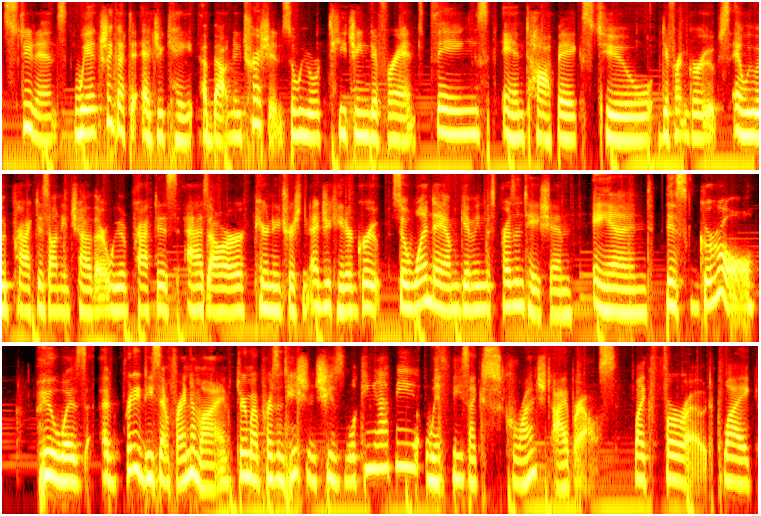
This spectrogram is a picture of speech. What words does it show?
students we actually got to educate about nutrition. So we were teaching different things and topics to different groups and we would practice on each other. We would practice as our peer nutrition educator group. So one day i'm giving this presentation and this girl who was a pretty decent friend of mine during my presentation, she's looking at me with these like scrunched eyebrows, like furrowed, like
